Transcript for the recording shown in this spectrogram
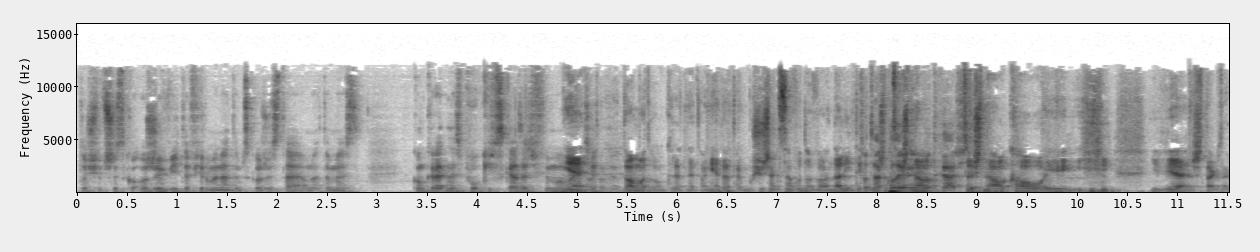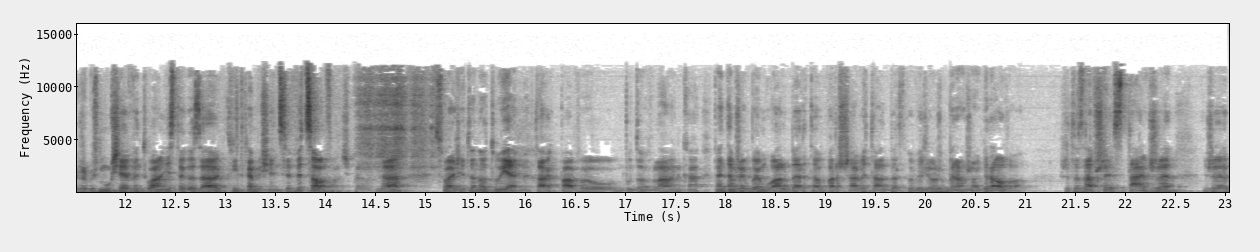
to się wszystko ożywi, te firmy na tym skorzystają. Natomiast konkretne spółki wskazać w tym Nie, momencie. no to wiadomo, to konkretne to nie, to tak musisz jak zawodowy analityk, To na coś, kolejnym na, podcaście. coś naokoło i, i, i wiesz, tak, tak, żebyś mógł się ewentualnie z tego za kilka miesięcy wycofać, prawda? Słuchajcie, to notujemy, tak? Paweł Budowlanka. Pamiętam, że jak byłem u Alberta w Warszawie, to Albert powiedział, że branża growa. Że to zawsze jest tak, że, że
